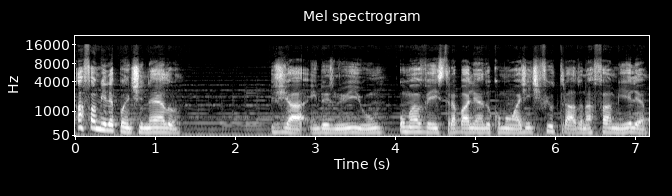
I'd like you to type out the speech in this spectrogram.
a família Pantinello. Já em 2001, uma vez trabalhando como um agente filtrado na família,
